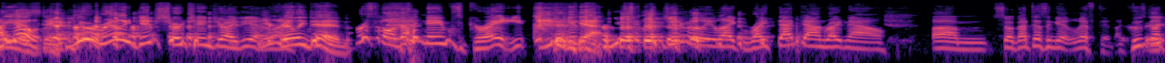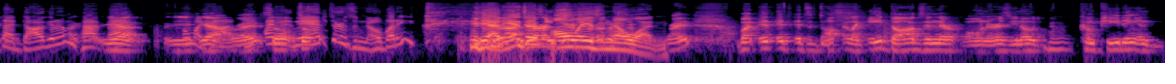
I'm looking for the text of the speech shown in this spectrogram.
ideas, dude. You really did shortchange your idea. You like- really did. First of all, that name's great. You should, Yeah. you should legitimately like write that down right now. Um, so that doesn't get lifted. Like, who's got that dog in him? Pat yeah, Bev? Oh my yeah, god! right. And So- the, the so- answer is nobody. Yeah, the answer is always no one. right? But it, it, it's do- like eight dogs and their owners, you know, Mhm. competing in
